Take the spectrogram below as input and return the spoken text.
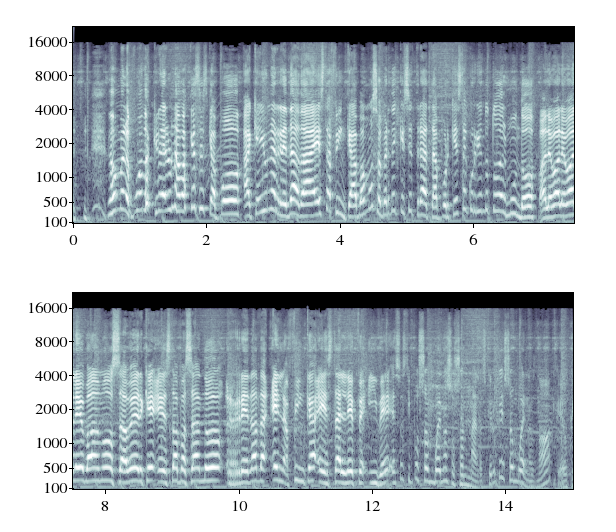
no me lo puedo creer. Una vaca se escapó. Aquí hay una redada esta finca. Vamos a ver de qué se trata. ¿Por qué está corriendo todo el mundo? Vale, vale, vale. Vamos a ver qué está pasando. Redada en la finca está el FIB. ¿Esos tipos son buenos o son malos? Creo que son buenos, ¿no? Ok, ok,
